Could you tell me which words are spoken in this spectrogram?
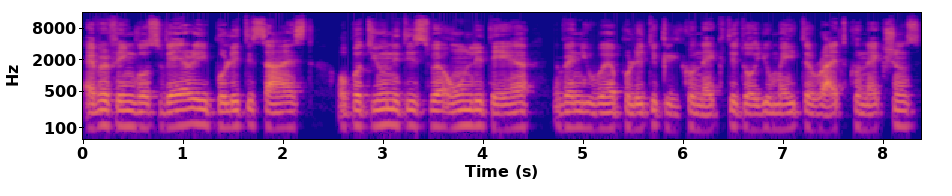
Everything was very politicized. Opportunities were only there when you were politically connected or you made the right connections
